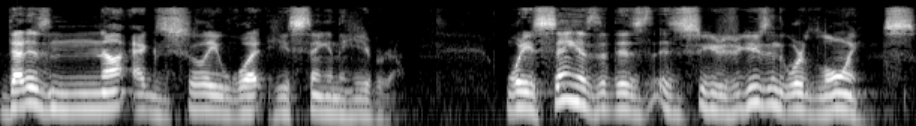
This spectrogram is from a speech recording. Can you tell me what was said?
that is not actually what he's saying in the Hebrew. What he's saying is that this is he's using the word loins.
